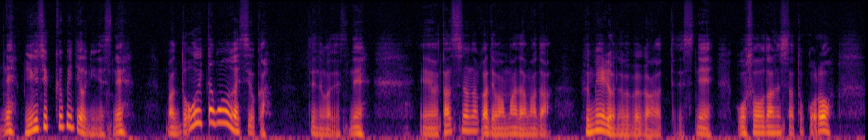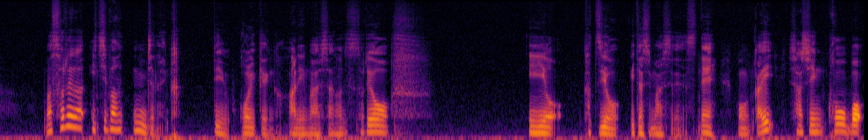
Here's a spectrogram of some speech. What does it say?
あね、ミュージックビデオにですね、まあ、どういったものが必要かっていうのがですね、えー、私の中ではまだまだ不明瞭な部分があってですね、ご相談したところ、まあ、それが一番いいんじゃないかっていうご意見がありましたので、それを引用、活用いたしましてですね、今回写真公募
